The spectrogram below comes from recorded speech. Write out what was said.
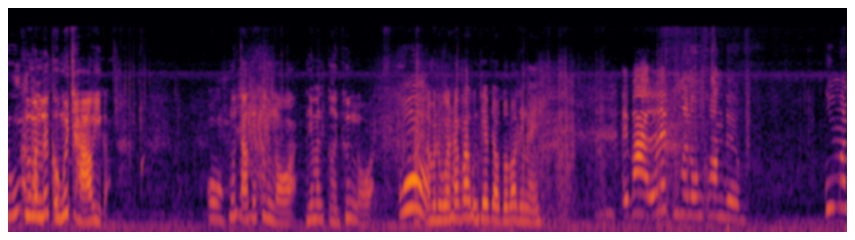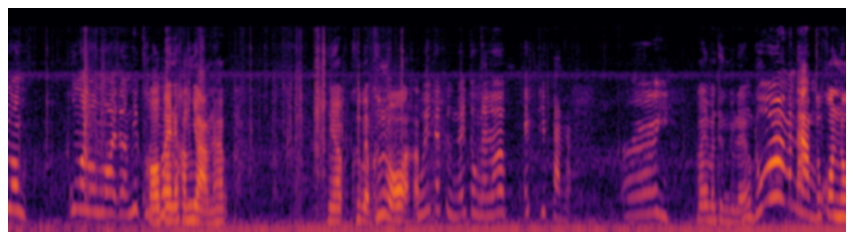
ดูคือมันลึกกว่าเมื่อเช้าอีกอะโอ้เมื่อเช้าแค่ครึ่งล้ออะนี่มันเกินครึ่งล้ออะโอ้เรามาดูกันครับว่าคุณเชฟจะเอาตัวรอดยังไง ไอ้บ้าเอ้ยกูมาลงคลองเดิม กูมาลง กูมาลงรอยเดิมที่กูขออภัยในคำหยาบนะครับ เนี่ยครับคือแบบครึ่งล้ออะครับ อุ้ยจะถึงไอ้ตรงนั้นแล้วไอ้ที่ปั่นอะเอ้ย ไม่มันถึงอยู่แล้ว ดูมันทำทุกคนดู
